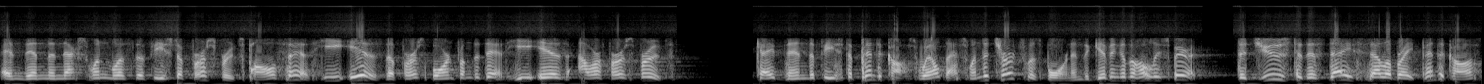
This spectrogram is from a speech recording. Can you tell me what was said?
And then the next one was the Feast of First Fruits. Paul says he is the firstborn from the dead. He is our first fruits. Okay, then the Feast of Pentecost. Well, that's when the church was born and the giving of the Holy Spirit. The Jews to this day celebrate Pentecost.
